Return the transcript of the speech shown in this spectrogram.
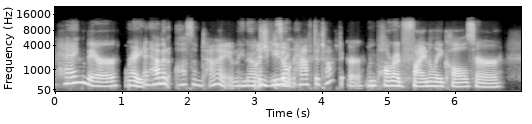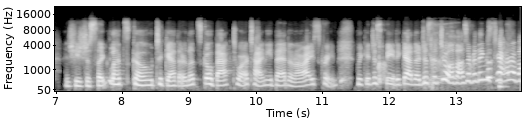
hang there right and have an awesome time. I know, And she's you don't have to talk to her. when Paul Rudd finally calls her and she's just like, let's go together. Let's go back to our tiny bed and our ice cream. We could just be together, just the two of us. Everything's terrible.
